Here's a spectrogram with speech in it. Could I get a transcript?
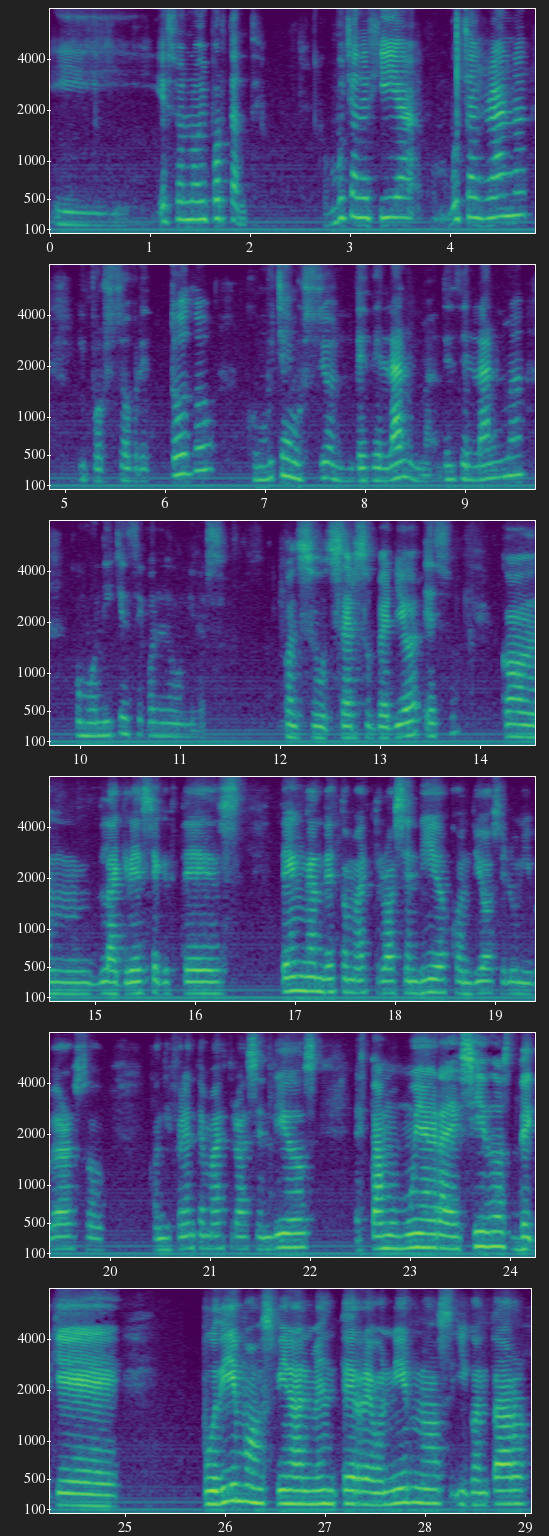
y eso es lo importante. Con mucha energía, con muchas ganas y por sobre todo con mucha emoción, desde el alma, desde el alma, comuníquense con el universo. Con su ser superior. Eso. Con la creencia que ustedes tengan de estos maestros ascendidos, con Dios, el universo, con diferentes maestros ascendidos. Estamos muy agradecidos de que pudimos finalmente reunirnos y contar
